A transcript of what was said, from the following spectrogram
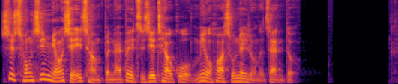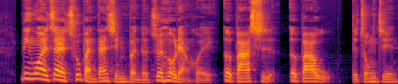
是重新描写一场本来被直接跳过、没有画出内容的战斗。另外，在出版单行本的最后两回二八四、二八五的中间，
